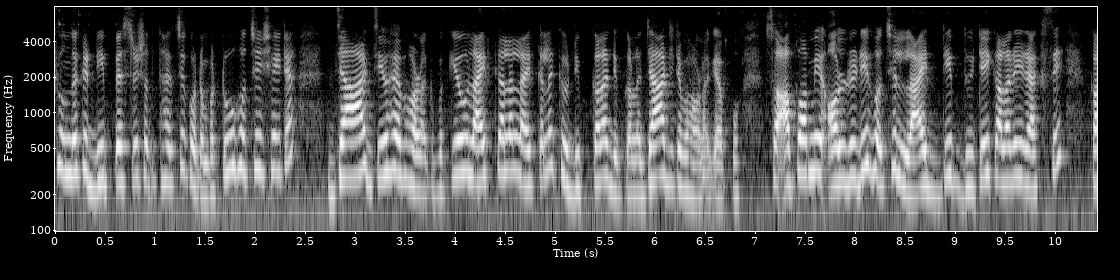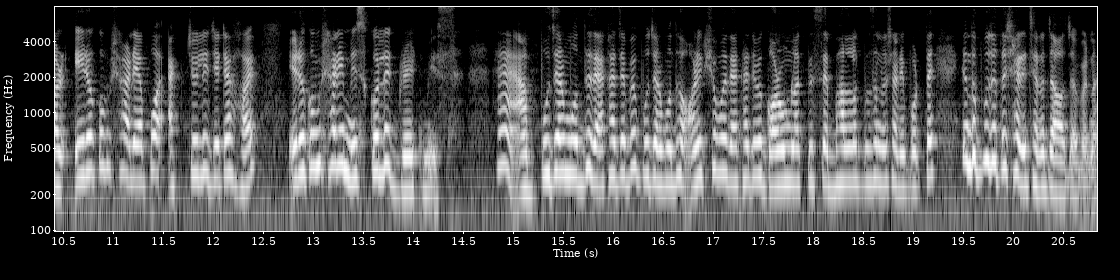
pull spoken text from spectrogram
সুন্দর একটা ডিপ পেস্টের সাথে থাকছে কোড নাম্বার টু হচ্ছে সেইটা যার যেভাবে ভালো লাগবে, কেউ লাইট কালার লাইট কালার কেউ ডিপ কালার ডিপ কালার যার যেটা ভালো লাগে আপু। সো আপু, আমি অলরেডি হচ্ছে লাইট ডিপ দুইটাই কালারই রাখছি। কারণ এরকম শাড়ি আপু অ্যাকচুয়ালি যেটা হয়, এরকম শাড়ি মিস করলে গ্রেট মিস হ্যাঁ পূজার মধ্যে দেখা যাবে, পূজার মধ্যে অনেক সময় দেখা যাবে, গরম লাগতেছে, ভালো লাগতেছে না শাড়ি পরতে, কিন্তু পূজাতে শাড়ি ছাড়া যাওয়া যাবে না।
